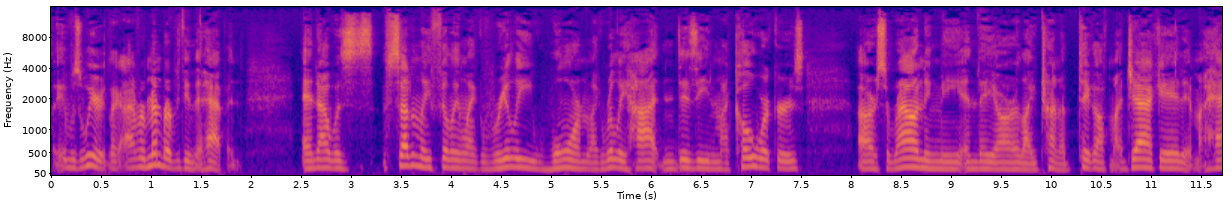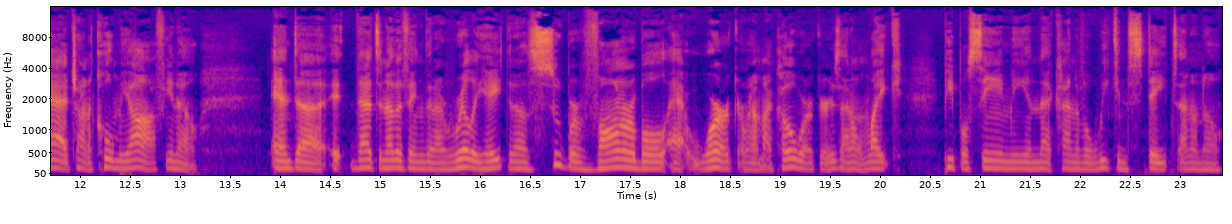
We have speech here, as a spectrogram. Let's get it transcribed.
Like, it was weird. Like I remember everything that happened. And I was suddenly feeling like really warm, like really hot and dizzy. And my coworkers are surrounding me and they are like trying to take off my jacket and my hat, trying to cool me off, you know. And uh, it, that's another thing that I really hate that I was super vulnerable at work around my coworkers. I don't like people seeing me in that kind of a weakened state. I don't know.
